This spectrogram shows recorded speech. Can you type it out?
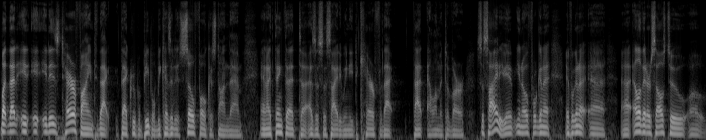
but that it, it, it is terrifying to that that group of people because it is so focused on them, and I think that uh, as a society we need to care for that that element of our society. If- You know, if we're gonna if we're gonna uh, uh, elevate ourselves to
